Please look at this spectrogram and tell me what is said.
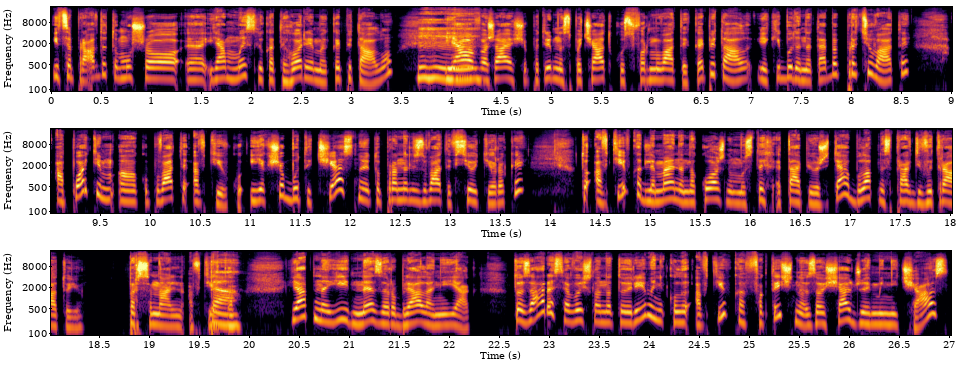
і це правда, тому що е, я мислю категоріями капіталу. Я вважаю, що потрібно спочатку сформувати капітал, який буде на тебе працювати, а потім е, купувати автівку. І якщо бути чесною, то проаналізувати всі ті роки, то автівка для мене на кожному з тих етапів життя була б насправді витратою. Персональна автівка. Так. Я б на їй не заробляла ніяк. То зараз я вийшла на той рівень, коли автівка фактично заощаджує мені час,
